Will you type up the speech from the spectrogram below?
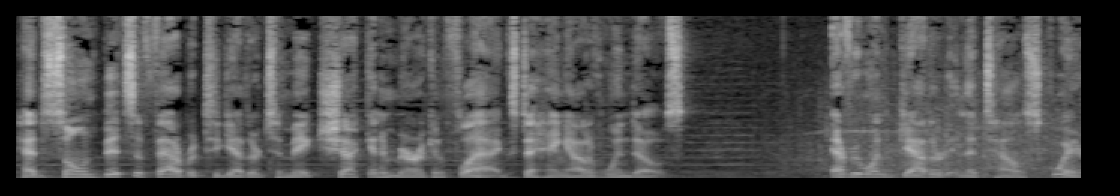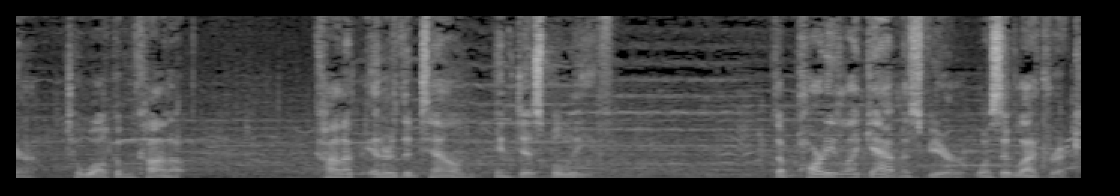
had sewn bits of fabric together to make Czech and American flags to hang out of windows. Everyone gathered in the town square to welcome Konop. Konop entered the town in disbelief. The party like atmosphere was electric.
